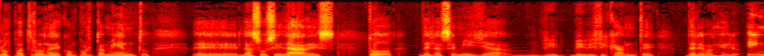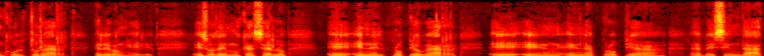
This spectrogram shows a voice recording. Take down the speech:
los patrones de comportamiento, eh, las sociedades, todo de la semilla vivificante del Evangelio, inculturar el Evangelio. Eso tenemos que hacerlo eh, en el propio hogar, eh, en, la propia vecindad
